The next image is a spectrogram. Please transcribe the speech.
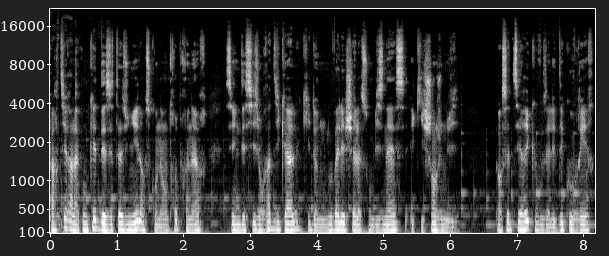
Partir à la conquête des États-Unis lorsqu'on est entrepreneur, c'est une décision radicale qui donne une nouvelle échelle à son business et qui change une vie. Dans cette série que vous allez découvrir,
